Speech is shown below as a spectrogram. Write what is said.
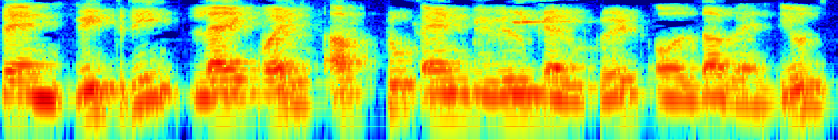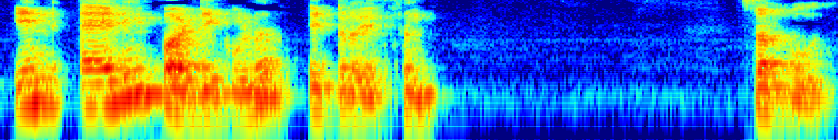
then V3. Likewise, up to n we will calculate all the values in any particular iteration. Suppose,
